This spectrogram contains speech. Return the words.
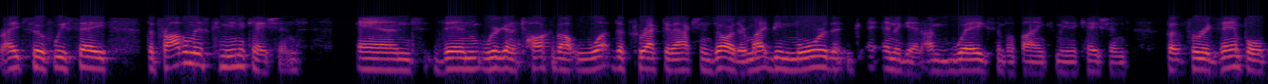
right? So if we say the problem is communications, and then we're going to talk about what the corrective actions are. There might be more that, and again, I'm way simplifying communications, but for example,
